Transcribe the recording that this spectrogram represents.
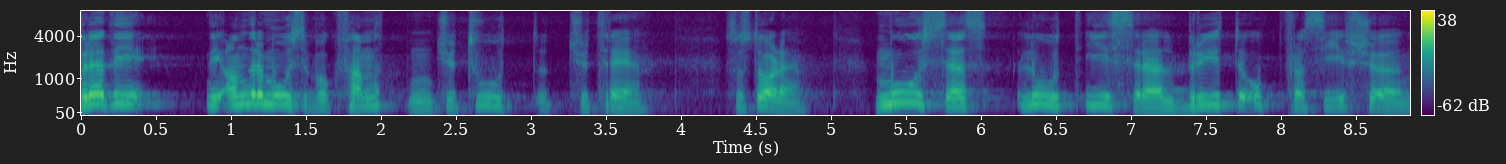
For i i andre Mosebok 15, 22-23 så står det Moses lot Israel bryte opp fra Sivsjøen,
